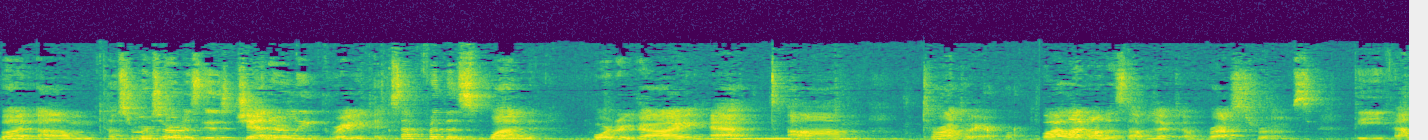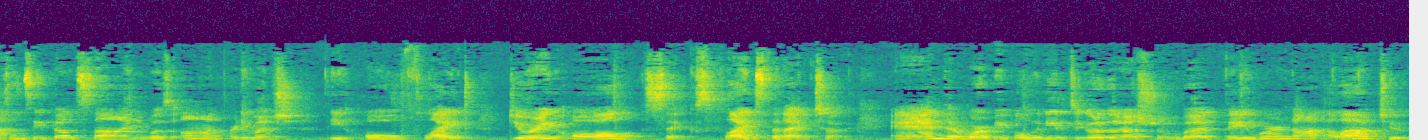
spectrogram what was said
But um, customer service is generally great, except for this one porter guy at um, Toronto Airport. While I'm on the subject of restrooms, the fasten seatbelt sign was on pretty much the whole flight during all six flights that I took. And there were people who needed to go to the restroom, but they were not allowed to.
